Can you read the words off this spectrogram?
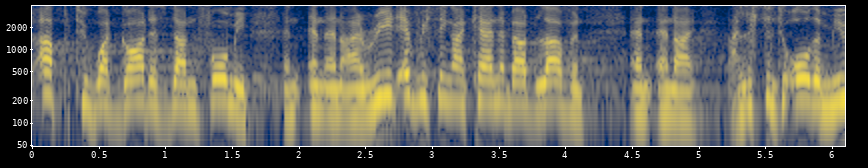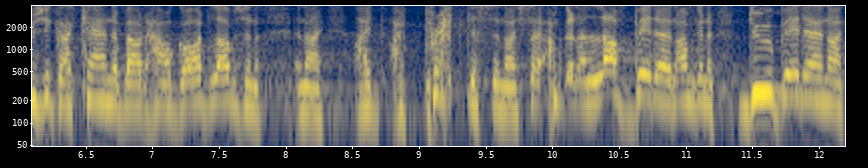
up to what God has done for me. And, and, and I read everything I can about love, and, and, and I, I listen to all the music I can about how God loves, and, and I, I, I practice and I say, I'm going to love better and I'm going to do better, and I,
